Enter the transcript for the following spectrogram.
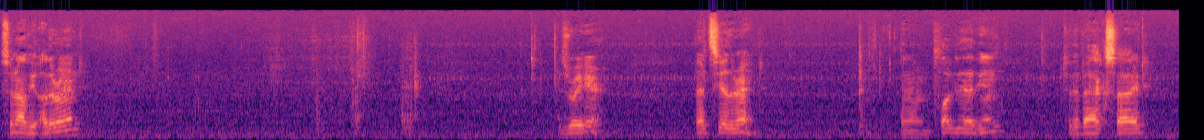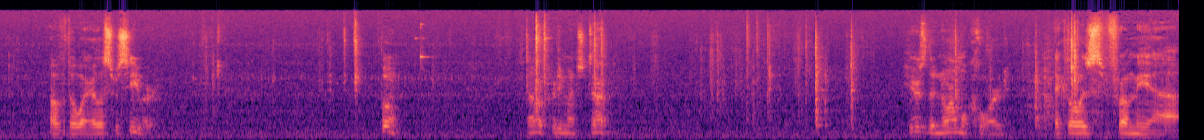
So now the other end is right here. That's the other end. And plug that in to the back side of the wireless receiver. Boom. Now we're pretty much done. Here's the normal cord that goes from the uh,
